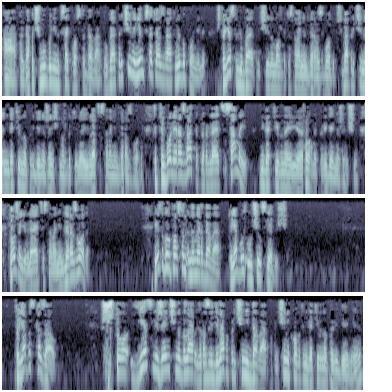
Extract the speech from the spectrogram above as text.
А тогда почему бы не написать просто давар? Другая причина, не написать разврат. Мы бы поняли, что если любая причина может быть основанием для развода, любая причина негативного поведения женщин может быть являться основанием для развода, так тем более разврат, который является самой негативной э, формой поведения женщины, тоже является основанием для развода. Если был просто номер давар, то я бы учил следующее. То я бы сказал, что если женщина была разведена по причине давар, по причине какого-то негативного поведения,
